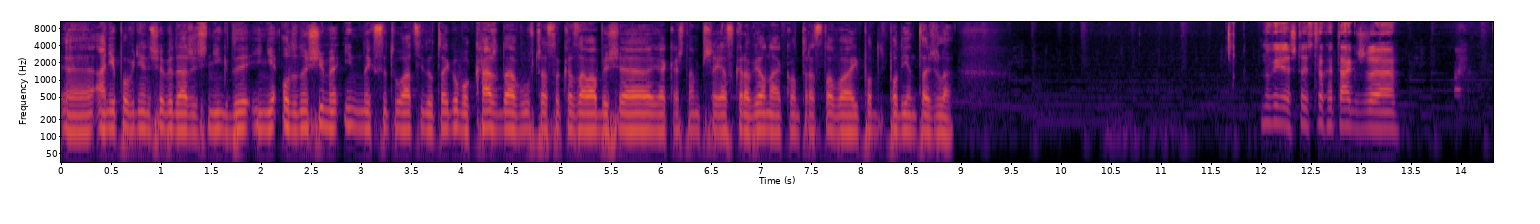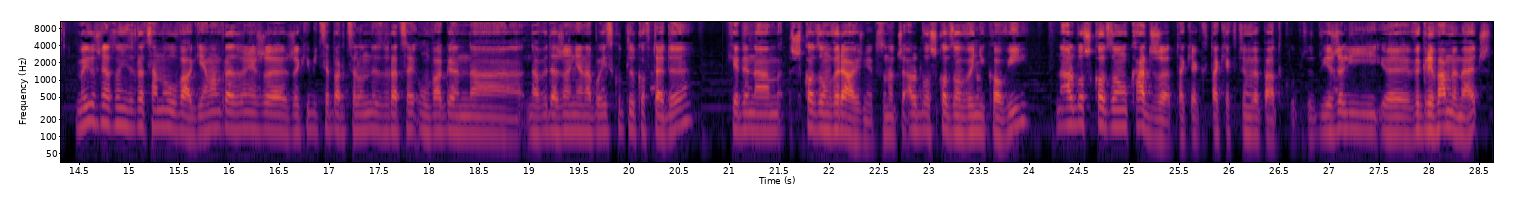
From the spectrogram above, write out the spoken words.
e, a nie powinien się wydarzyć nigdy i nie odnosimy innych sytuacji do tego, bo każda wówczas okazałaby się jakaś tam przejaskrawiona, kontrastowa i podjęta źle. No wiesz, to jest trochę tak, że My już na to nie zwracamy uwagi. Ja mam wrażenie, że, że kibice Barcelony zwracają uwagę na, na wydarzenia na boisku tylko wtedy, kiedy nam szkodzą wyraźnie. To znaczy albo szkodzą wynikowi, no albo szkodzą kadrze, tak jak, tak jak w tym wypadku. Jeżeli e, wygrywamy mecz,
